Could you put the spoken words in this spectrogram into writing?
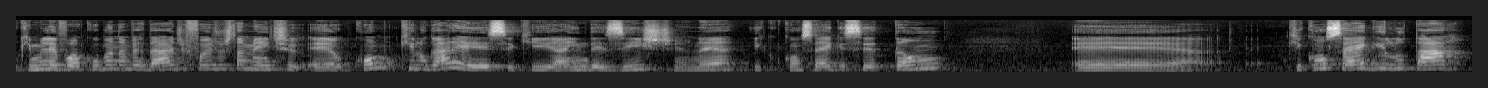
que me levou a Cuba, na verdade, foi justamente é, como, que lugar é esse que ainda existe, né? E que consegue ser tão é, que consegue lutar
